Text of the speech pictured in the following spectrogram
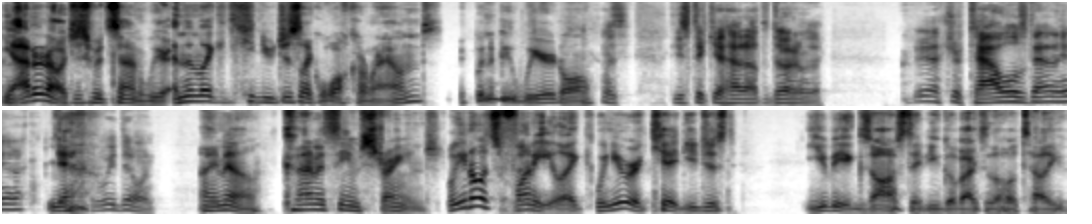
Yeah, I don't know. It just would sound weird. And then like, can you just like walk around? Like, wouldn't it be weird? All Do you stick your head out the door and be like, "You got extra towels down here? yeah. What are we doing?" I know. Kind of seems strange. Well, you know what's funny? Like when you were a kid, you just you'd be exhausted. You go back to the hotel, you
